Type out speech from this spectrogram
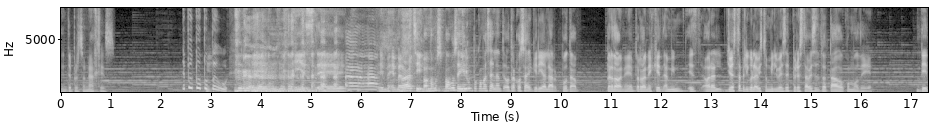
entre personajes. Pu, pu, pu, pu. Y este. En, en verdad, sí, vamos, vamos a ir un poco más adelante. Otra cosa que quería hablar, puta. Perdón, eh, perdón, es que a mí es. Ahora, yo esta película la he visto mil veces, pero esta vez he tratado como de. de,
